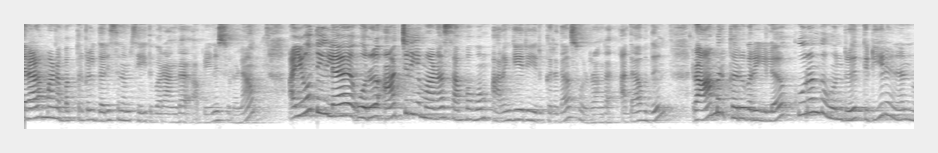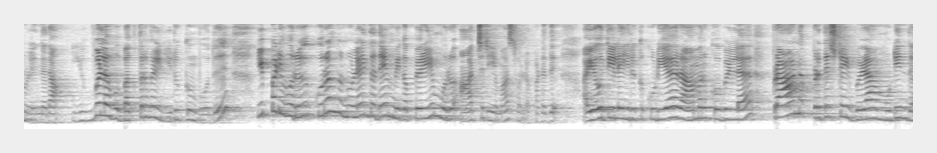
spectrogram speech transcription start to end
ஏராளமான பக்தர்கள் தரிசனம் செய்து வராங்க அப்படின்னு சொல்லலாம். அயோத்தியில் ஒரு ஆச்சரியமான சம்பவம் அரங்கேறி இருக்கிறதா சொல்கிறாங்க அதாவது ராமர் கருவறையில் குரங்கு ஒன்று திடீரென நுழைந்ததாம் இவ்வளவு பக்தர்கள் இருக்கும்போது இப்படி ஒரு குரங்கு நுழைந்ததே மிகப்பெரிய ஒரு ஆச்சரியமாக சொல்லப்படுது. அயோத்தியில் இருக்கக்கூடிய ராமர் கோவிலில் பிராண பிரதிஷ்டை விழா முடிந்த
